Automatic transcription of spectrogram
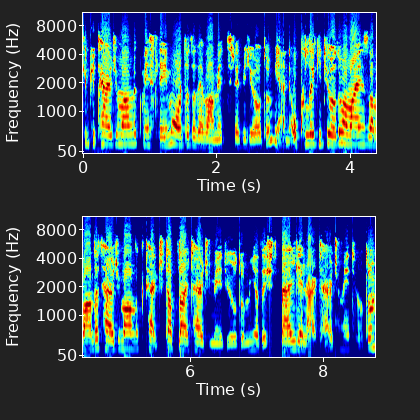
Çünkü tercümanlık mesleğimi orada da devam ettirebiliyordum. Yani okula gidiyordum ama aynı zamanda tercümanlık ter, kitaplar tercüme ediyordum ya da işte belgeler tercüme ediyordum.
